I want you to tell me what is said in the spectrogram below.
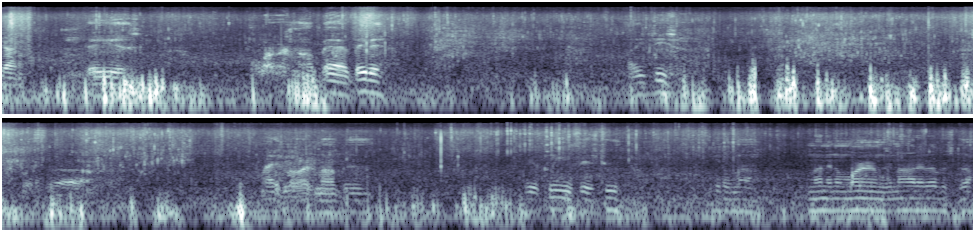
Got him. There he is. Not bad, baby. Oh, he's decent. Nice large mouth, good. He a clean fish too. Get out. Um, none of them worms and all that other stuff.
